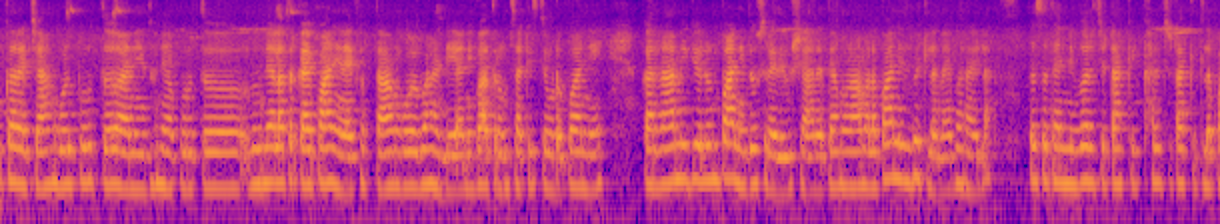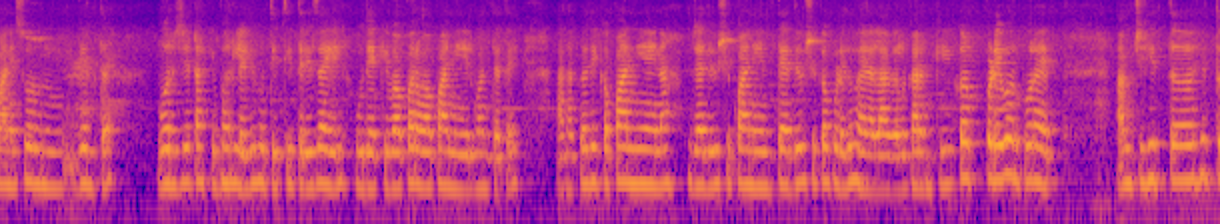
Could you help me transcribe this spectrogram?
करायची आंघोळपुरतं आणि धुण्यापुरतं धुण्याला तर काही पाणी नाही फक्त आंघोळ भांडी आणि बाथरूमसाठीच तेवढं पाणी. आहे कारण आम्ही गेलो पाणी दुसऱ्या दिवशी आलं त्यामुळे आम्हाला पाणीच भेटलं नाही भरायला. तसं त्यांनी वरची टाकी खालच्या टाकीतलं पाणी सोडून गेलं वरची टाकी भरलेली होती ती तरी जाईल. उद्या किंवा परवा पाणी येईल म्हणतात ते. आता कधी का पाणी आहे ना ज्या दिवशी पाणी येईल त्या दिवशी कपडे धुवायला लागेल. कारण की कपडे भरपूर आहेत. आमची हित हित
